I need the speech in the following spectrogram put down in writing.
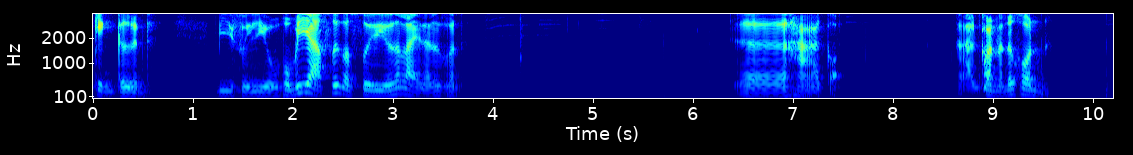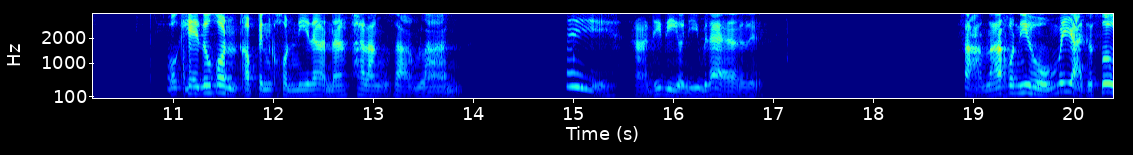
เก่งเกิน มีซุยริว ผมไม่อยากซื้อกับซุยริวเท่าไหร่นะทุกคน เออหาก่อนหาก่อนนะทุกคน โอเคทุกคนเอาเป็นคนนี้แล้วกันนะ พลังสามล้าน เฮ้ยหาที่ดีกว่านี้ไม่ได้แล้วเนี่ยสามล้านคนนี้ผมไม่อยากจะสู้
